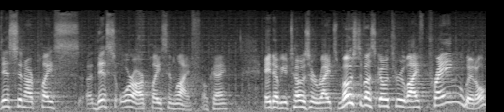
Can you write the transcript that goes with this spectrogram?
this in our place, uh, this or our place in life, okay? A.W. Tozer writes Most of us go through life praying little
